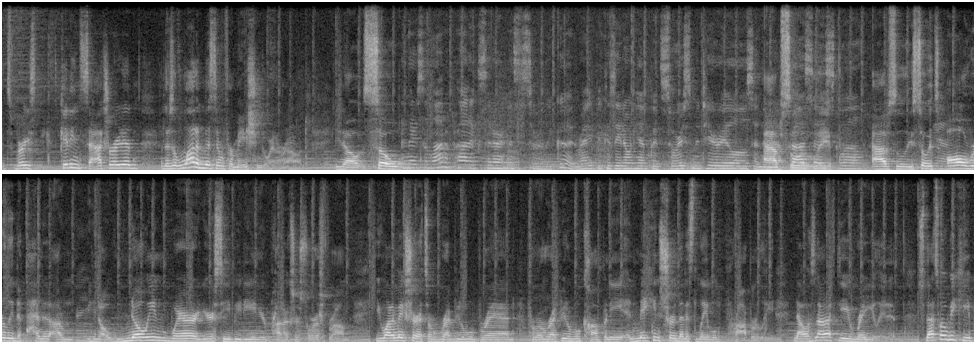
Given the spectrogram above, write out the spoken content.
it's very it's getting saturated, and there's a lot of misinformation going around. You know, so And there's a lot of products that aren't necessarily good, right? Because they don't have good source materials and they're Absolutely. not processed well. Absolutely. So it's Yeah. all really dependent on Right. you know knowing where your CBD and your products are sourced from. You want to make sure it's a reputable brand from a reputable company and making sure that it's labeled properly. Now it's not FDA regulated. So that's why we keep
